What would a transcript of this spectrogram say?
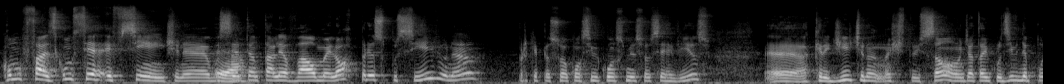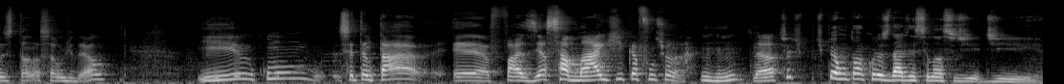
como fazer, como ser eficiente, né? Você É. tentar levar o melhor preço possível, né? Para que a pessoa consiga consumir o seu serviço, é, acredite na, na instituição, onde ela está inclusive depositando a saúde dela. E como você tentar é, fazer essa mágica funcionar. Uhum. Né? Deixa eu te, te perguntar uma curiosidade nesse lance de, de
